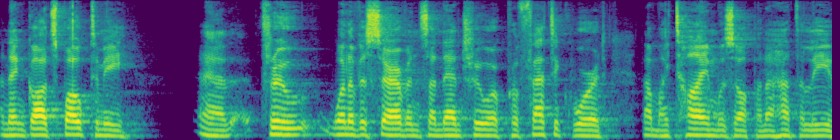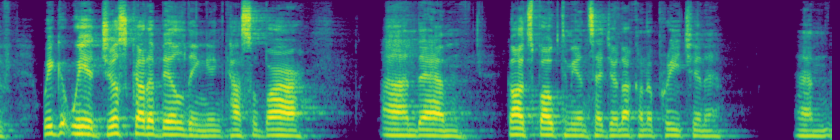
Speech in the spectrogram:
And then God spoke to me uh, through one of his servants and then through a prophetic word that my time was up and I had to leave. We, we had just got a building in Castlebar, and um, God spoke to me and said, You're not going to preach in it. Um,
